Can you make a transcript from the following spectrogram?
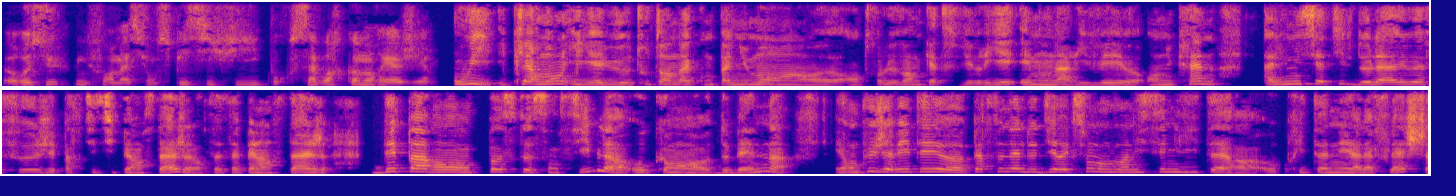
reçu une formation spécifique pour savoir comment réagir? Oui, clairement, il y a eu tout un accompagnement hein, entre le 24 février et mon arrivée en Ukraine. À l'initiative de la EFE, j'ai participé à un stage. Alors ça s'appelle un stage départ en poste sensible au camp de Ben. Et en plus, j'avais été euh, personnel de direction dans un lycée militaire au Britannique à la Flèche.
